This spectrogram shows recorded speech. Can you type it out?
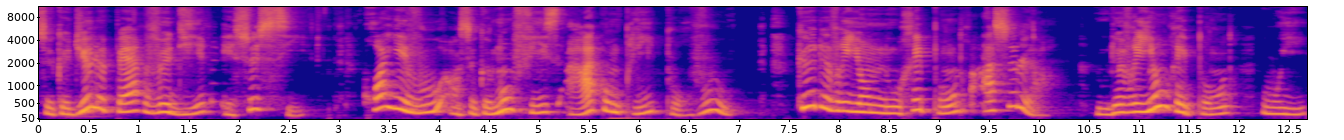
Ce que Dieu le Père veut dire est ceci. Croyez-vous en ce que mon Fils a accompli pour vous Que devrions-nous répondre à cela? Nous devrions répondre oui,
